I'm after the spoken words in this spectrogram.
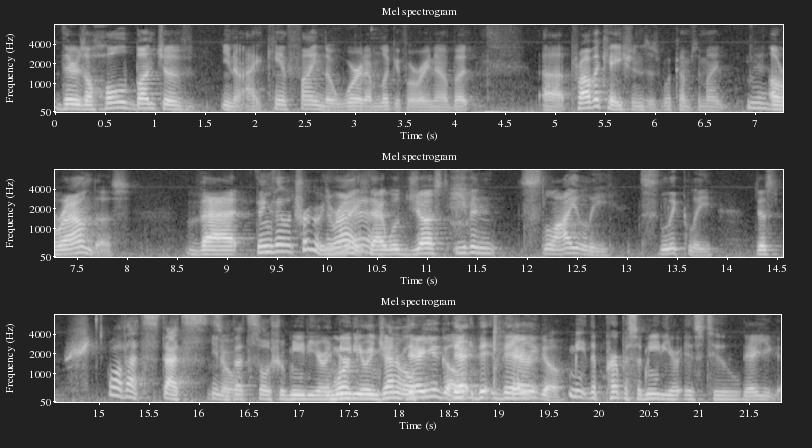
there's a whole bunch of, you know, I can't find the word I'm looking for right now, but uh, provocations is what comes to mind Yeah. around us that Things that'll trigger you. right yeah. that will just even slyly slickly just Well, that's that's You you know that's social media and work- media in general. There you go. They're- they're- There you go. Me, the purpose of media is to there you go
